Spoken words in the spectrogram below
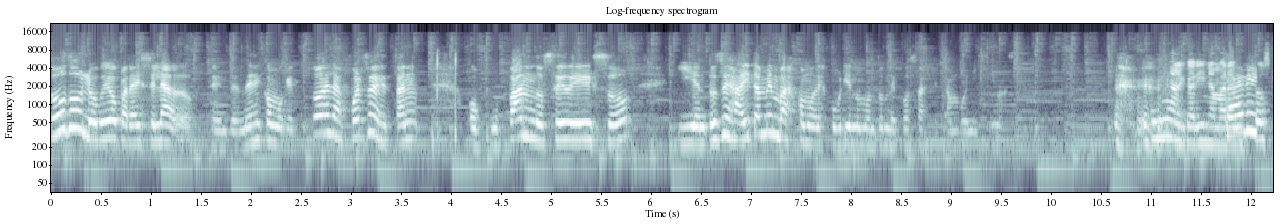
todo lo veo para ese lado, ¿entendés? Como que todas las fuerzas están ocupándose de eso y entonces ahí también vas como descubriendo un montón de cosas que están buenísimas. Genial, Karina, maravilloso.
